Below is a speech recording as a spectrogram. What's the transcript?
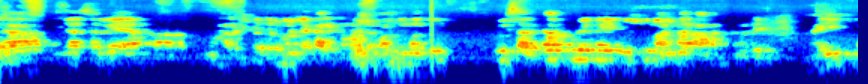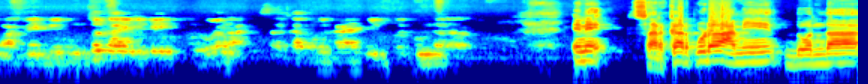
या या सगळ्या अ, महाराष्ट्र धर्माच्या कार्यक्रमाच्या माध्यमातून तुम्ही सरकार पुढे काही गोष्टी मांडणार आहात म्हणजे काही मागण्या किंवा तुमचं काय जे काही धोरण आहे सरकार पुढे काय नेमकं घेऊन जाणार आहात? नाही, सरकार पुढं आम्ही दोनदा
